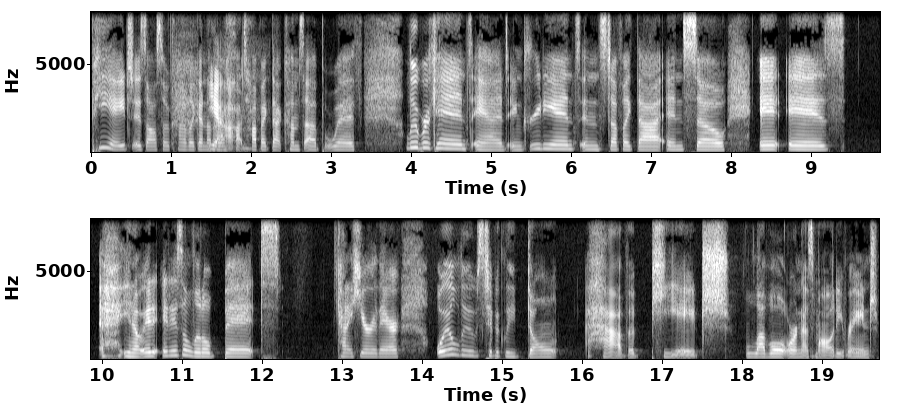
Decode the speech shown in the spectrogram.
pH is also kind of like another Yeah. hot topic that comes up with lubricants and ingredients and stuff like that. And so it is you know, it, it is a little bit kind of here or there. Oil lubes typically don't have a pH level or an osmolality range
